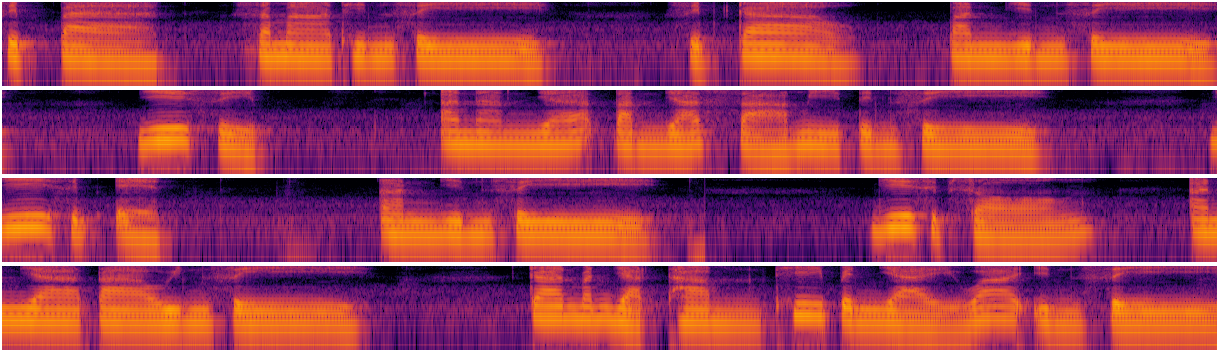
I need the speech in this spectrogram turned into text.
สิบแปดสมาธินสีสิบเก้าปัญญินสียี่สิบ อนัญญตัญญสามีตินรียี่สิบเอ็ดอัญญินรียี่สิบสองอัญญาตาวินรีการบัญญัติธรรมที่เป็นใหญ่ว่าอินทรีย์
